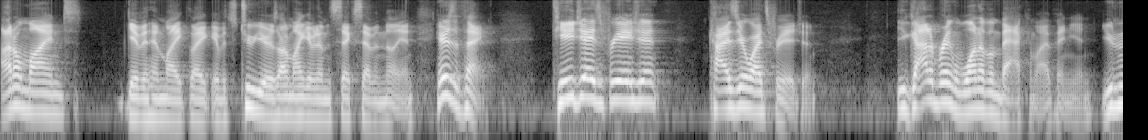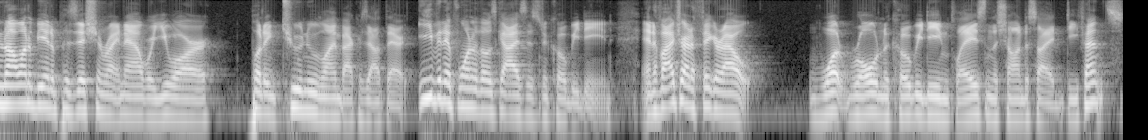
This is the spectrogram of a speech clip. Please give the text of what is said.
I don't mind giving him like, like if it's two years, I don't mind giving him six, seven million. Here's the thing TJ is a free agent, Kyzir White's free agent. You got to bring one of them back, in my opinion. You do not want to be in a position right now where you are putting two new linebackers out there, even if one of those guys is Nakobe Dean. And if I try to figure out what role Nakobe Dean plays in the Sean Desai defense,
